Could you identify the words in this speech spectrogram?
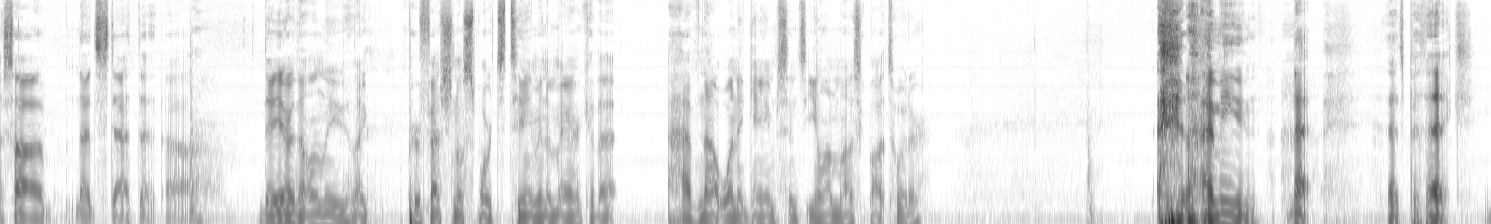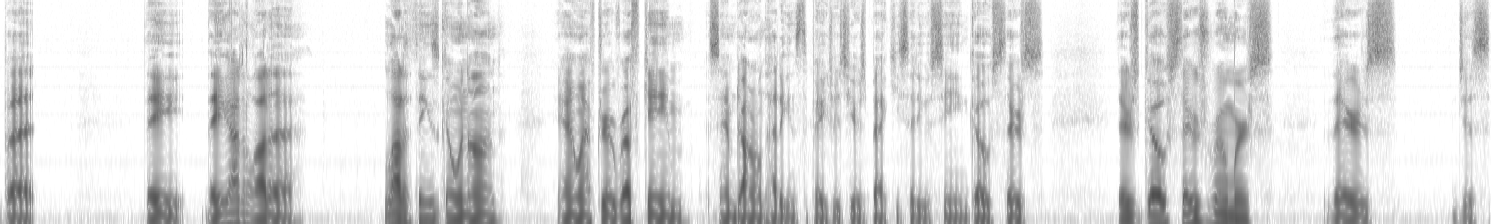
I saw that stat that uh, they are the only like professional sports team in America that have not won a game since Elon Musk bought Twitter. I mean that that's pathetic, but they they got a lot of a lot of things going on. You know, after a rough game Sam Darnold had against the Patriots years back, he said he was seeing ghosts. There's there's ghosts, there's rumors, there's just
